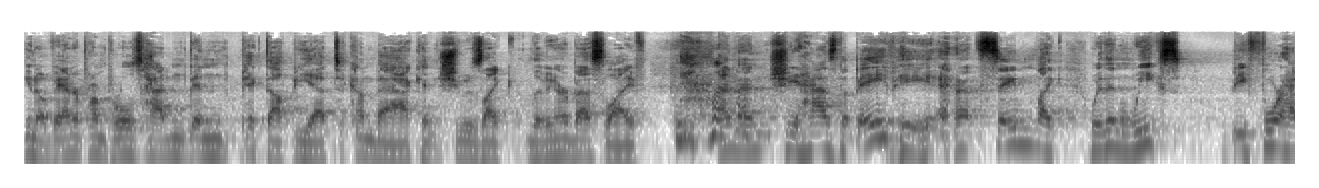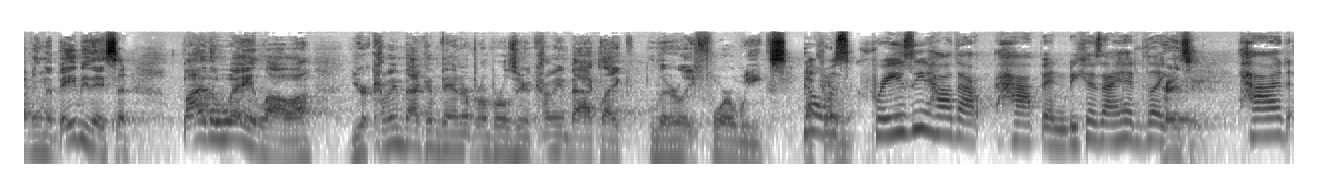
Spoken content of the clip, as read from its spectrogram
you know, Vanderpump Rules hadn't been picked up yet to come back, and she was like living her best life. and then she has the baby, and at the same like within weeks before having the baby, they said, "By the way, Lala, you're coming back in Vanderpump Rules, and you're coming back like literally four weeks." No, it was crazy how that happened because I had like Crazy. had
